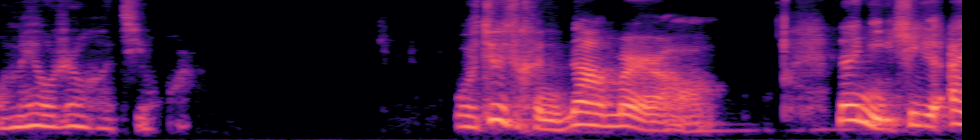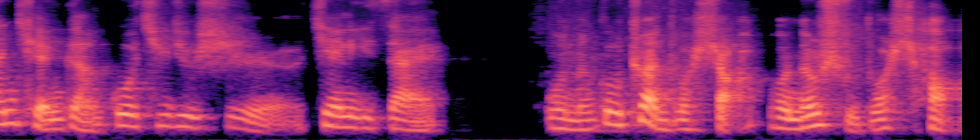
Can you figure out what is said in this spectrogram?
我没有任何计划，我就很纳闷啊。那你这个安全感过去就是建立在？我能够赚多少？我能数多少？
